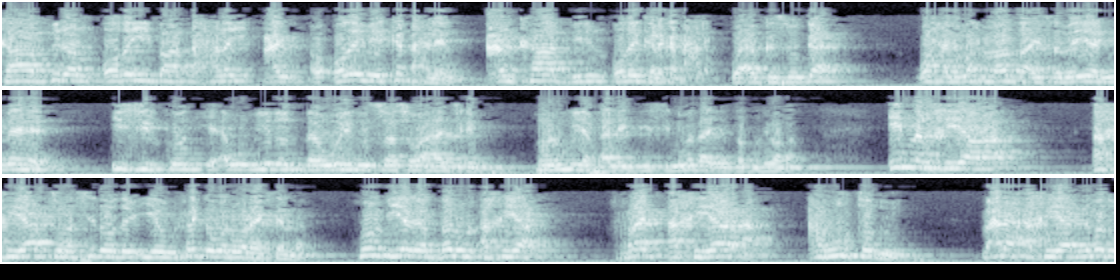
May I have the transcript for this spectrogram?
Kaabiran oday baa dhaxlay oday bay ka dhaxleen. Can kaabirin oday kale ka dhaxlay. Waa abka soogaad waxani wax maanta ay sameeyeen mehe isirkood iyo awowyadood baa weligood saa soo ahaan jirin oo lagu yaqaanay geesinimada iyo dadnimada. Ina alkhiyaara akhyaartuna sidooda iyo ragga wan wanaagsanna. Hum iyaga banu lakhyaar rag akhyaar ah caruurtood wey macnaha akhyaarnimadu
